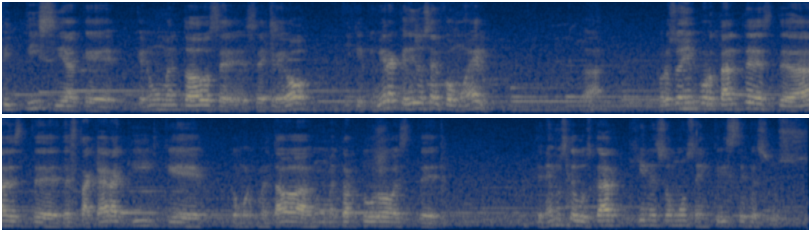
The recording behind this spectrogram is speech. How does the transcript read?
ficticia que, en un momento dado se, se creó y que, hubiera querido ser como él. Por eso es importante este. Este, destacar aquí que, como comentaba en un momento Arturo, este, tenemos que buscar quiénes somos en Cristo Jesús,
